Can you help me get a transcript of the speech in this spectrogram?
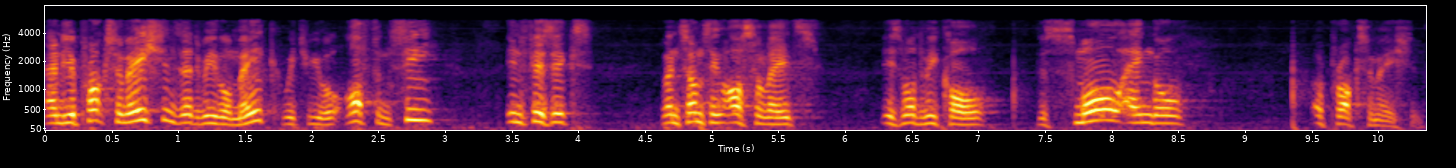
And the approximations that we will make, which we will often see in physics when something oscillates, is what we call the small angle approximations.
